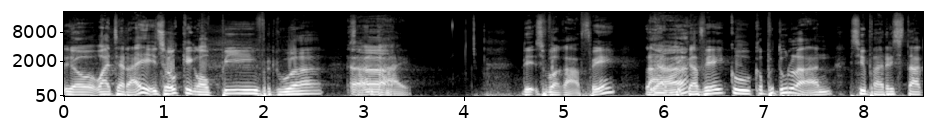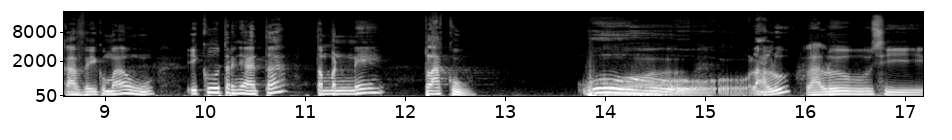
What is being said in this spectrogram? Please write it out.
Yo wajar aja, it's okay ngopi berdua santai. Di sebuah kafe, lah Ya. di kafe iku kebetulan si barista kafe iku mau, iku ternyata temene pelaku. Wow. Lalu Lalu si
